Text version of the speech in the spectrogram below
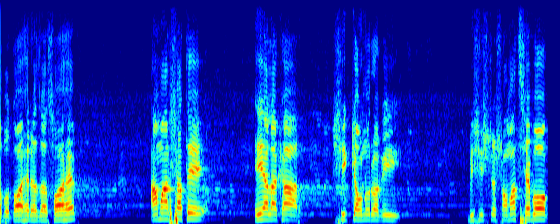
আবু তাহের রাজা সাহেব। আমার সাথে এই এলাকার শিক্ষা অনুরাগী বিশিষ্ট সমাজসেবক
